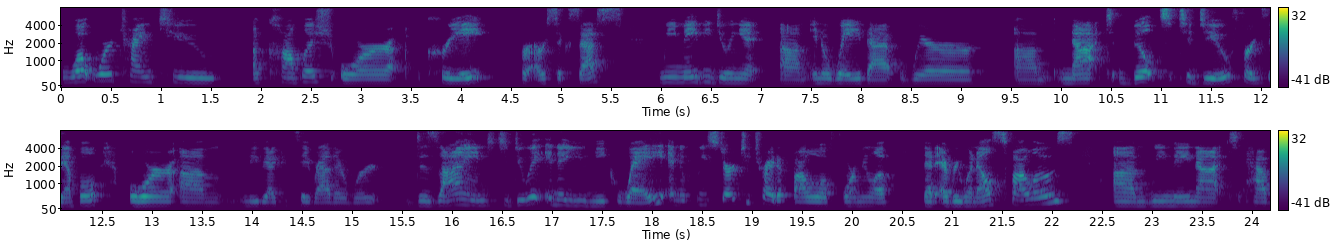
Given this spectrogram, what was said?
what we're trying to accomplish or create for our success, we may be doing it um, in a way that we're um, not built to do, for example, or um, maybe I could say rather, we're designed to do it in a unique way. And if we start to try to follow a formula that everyone else follows, um, we may not have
